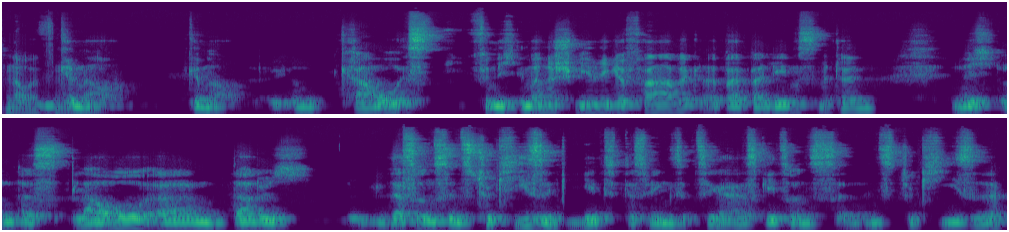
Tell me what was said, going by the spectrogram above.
Knaufen. Genau, genau. Und grau ist, finde ich, immer eine schwierige Farbe gerade bei, bei Lebensmitteln. Nicht? Und das Blau, ähm, dadurch, dass uns ins Türkise geht, deswegen 70er, es geht so ins, ins Türkise.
